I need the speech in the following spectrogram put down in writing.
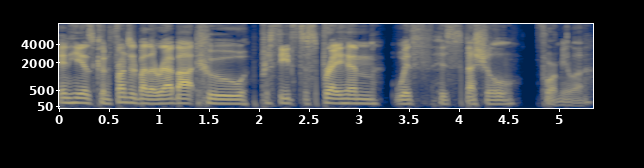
and he is confronted by the Rabbot who proceeds to spray him with his special formula.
